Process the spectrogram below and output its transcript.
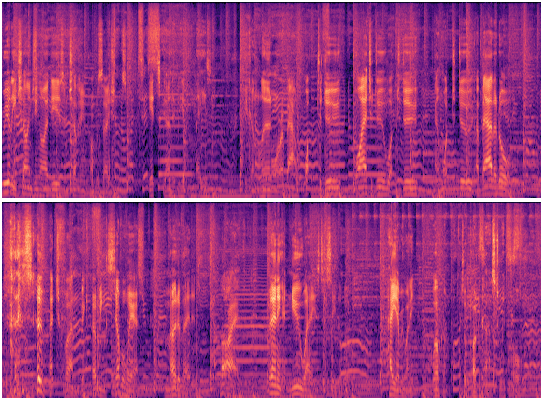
really challenging ideas and challenging conversations. It's going to be amazing. You can learn more about what to do, why to do what to do, and what to do about it all. so much fun becoming self aware, motivated, alive, learning new ways to see the world. Hey, everybody, welcome to Podcast with Paul.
